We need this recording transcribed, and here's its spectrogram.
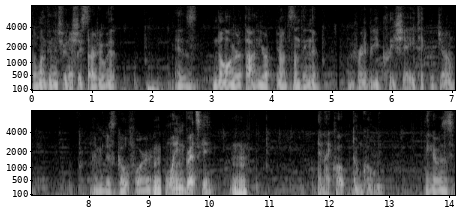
the one thing that you initially started with is no longer a thought and you're, you're onto something new. And if we're going to be cliche, take the jump. I mean, just go for it. Mm. Wayne Gretzky, Mm-hmm. And I quote, don't quote me. I think it was,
